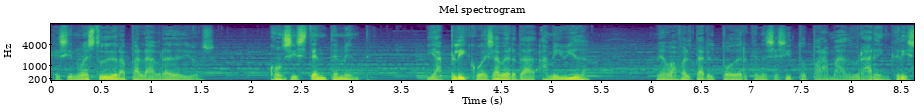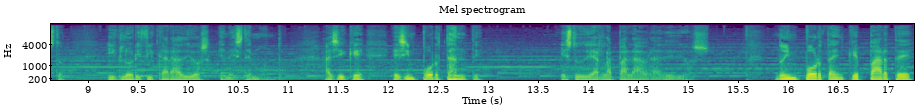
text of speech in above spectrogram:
que si no estudio la palabra de Dios consistentemente y aplico esa verdad a mi vida, me va a faltar el poder que necesito para madurar en Cristo y glorificar a Dios en este mundo. Así que es importante estudiar la palabra de Dios. No importa en qué parte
